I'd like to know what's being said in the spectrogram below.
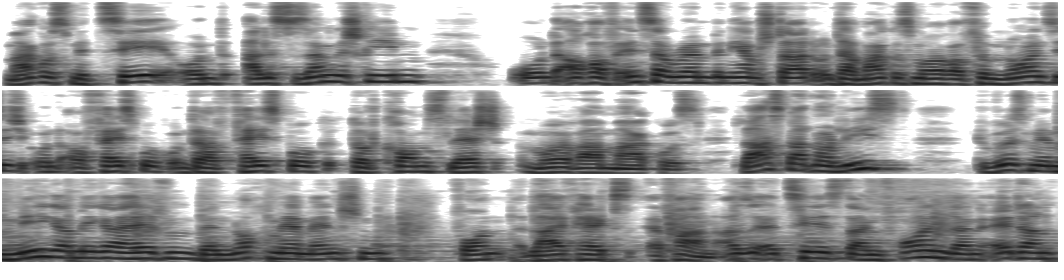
Markus mit C und alles zusammengeschrieben. Und auch auf Instagram bin ich am Start unter Markus Meurer 95 und auf Facebook unter facebook.com slash Markus. Last but not least, du wirst mir mega, mega helfen, wenn noch mehr Menschen von Lifehacks erfahren. Also erzähl es deinen Freunden, deinen Eltern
